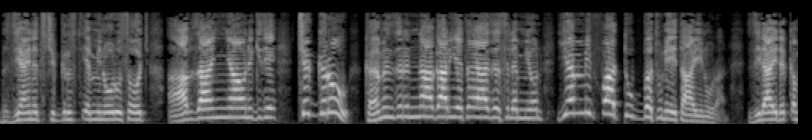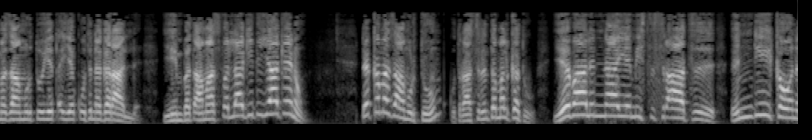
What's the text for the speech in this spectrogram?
በዚህ አይነት ችግር ውስጥ የሚኖሩ ሰዎች አብዛኛውን ጊዜ ችግሩ ከምንዝርና ጋር የተያያዘ ስለሚሆን የሚፋቱበት ሁኔታ ይኖራል። እዚህ ላይ ደቀ መዛሙርቱ የጠየቁት ነገር አለ። ይህም በጣም አስፈላጊ ጥያቄ ነው። ደቀ መዛሙርቱም ቁጥር አስርን ተመልከቱ። የባልና የሚስት ሥርዓት እንዲህ ከሆነ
